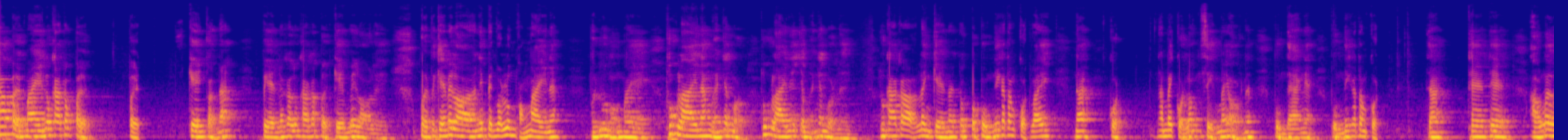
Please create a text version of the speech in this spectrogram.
ค้าเปิดไมค์ลูกค้าต้องเปิด เปิดเกณฑ์ก่อนนะ เป็นแล้วก็ลูกค้าก็เปิดเกณฑ์ไม่รอเลย เปิดไปเกณฑ์ไม่รออันนี้เป็นวอลลุ่มของไมค์นะวอลลุ่มของไมค์ทุกลายนะเหมือนกันหมด ทุกลายนี่จะเหมือนกันหมดเลย ลูกค้าก็เล่นเกณฑ์นะตรงปุ่มนี้ก็ต้องกดไว้นะ กดถ้าไม่กดแล้วมันเสียงไม่ออกนะ ปุ่มแดงเนี่ย ปุ่มนี้ก็ต้องกดนะเทเทเอาเริ่ม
